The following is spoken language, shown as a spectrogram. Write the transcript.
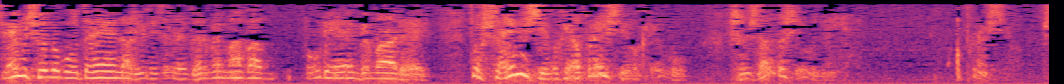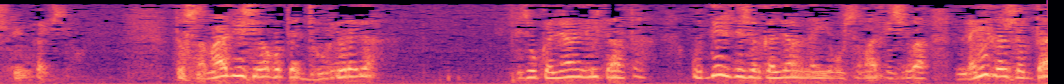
स्वयं सेवक होते हैं, लाठी ले चले घर में माँ बाप बूढ़े हैं, बीमार है। तो स्वयं सेवक है अपना ही सेवक है वो संसार का सेवक नहीं है अपना ही सेवक स्वयं का ही सेवक तो समाज की सेवा को क्या धूल करेगा जो कल्याण नहीं चाहता उद्देश्य जिसका कल्याण नहीं है वो समाज की सेवा नहीं कर सकता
